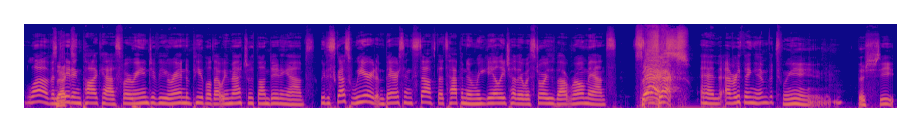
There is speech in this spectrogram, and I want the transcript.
love, and Sex. dating podcast, where we interview random people that we match with on dating apps. We discuss weird, embarrassing stuff that's happened and regale each other with stories about romance, Sex. and everything in between. The sheets.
